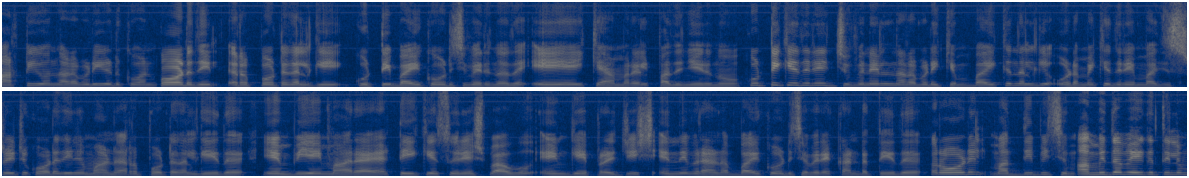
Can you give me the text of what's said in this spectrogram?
ആർ ടി ഒ നടപടിയെടുക്കുവാൻ കോടതിയിൽ റിപ്പോർട്ട് നൽകി. കുട്ടി ബൈക്ക് ഓടിച്ചു വരുന്നത് എ ഐ ക്യാമറയിൽ പതിഞ്ഞിരുന്നു. കുട്ടിക്കെതിരെ ജുവനൽ നടപടിക്കും ബൈക്ക് നൽകിയ ഉടമയ്ക്കെതിരെ മജിസ്ട്രേറ്റ് കോടതിയിലുമാണ് റിപ്പോർട്ട് നൽകിയത്. എം വി ഐമാരായ T K Suresh Babu M K Prajeesh എന്നിവരാണ് ബൈക്ക് ഓടിച്ചവരെ കണ്ടെത്തിയത്. റോഡിൽ മദ്യപിച്ചും അമിത വേഗത്തിലും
